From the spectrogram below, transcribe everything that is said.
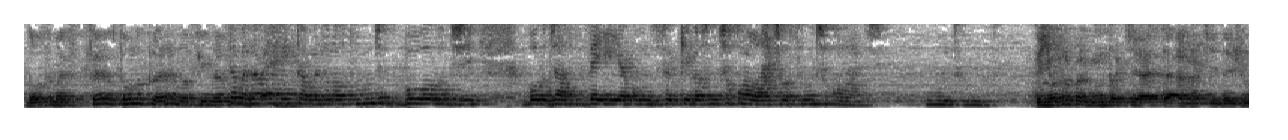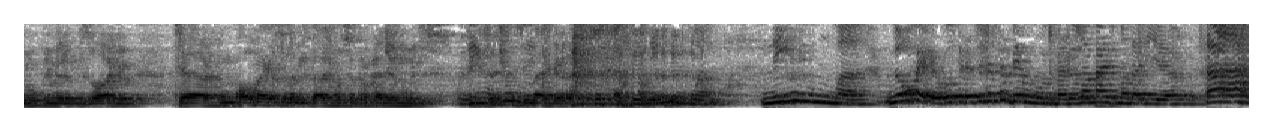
Doce, mas você é tão natureba assim mesmo. Então, mas eu, é, então, mas eu gosto muito de bolo, de bolo de aveia, com não sei o que, gosto muito de chocolate, gosto muito de chocolate. Muito, muito. Tem outra pergunta que é eterna aqui desde o primeiro episódio, que é com qual mega celebridade você trocaria nudes? Tem que ser tipo gente. mega. Nenhuma. Nenhuma. Não, eu gostaria de receber um nude, mas eu jamais mandaria. Ah!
